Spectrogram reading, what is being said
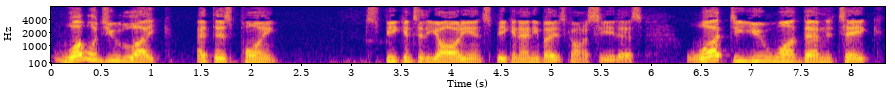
what would you like at this point speaking to the audience, speaking to anybody that's going to see this, what do you want them to take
